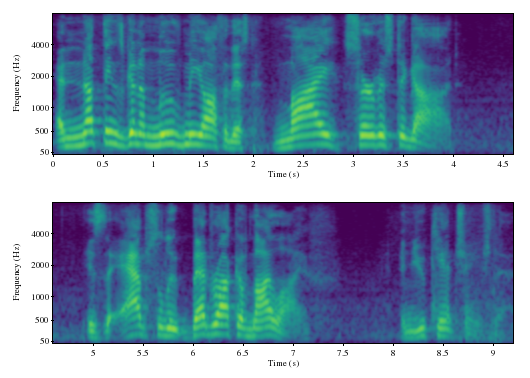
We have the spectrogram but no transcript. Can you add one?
and nothing's going to move me off of this. My service to God is the absolute bedrock of my life, and you can't change that.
